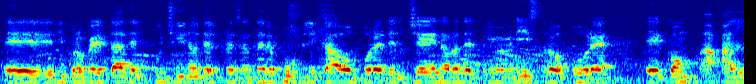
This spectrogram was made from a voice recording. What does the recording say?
eh, di proprietà del cugino del Presidente della Repubblica oppure del genero del Primo Ministro oppure eh, com, al,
